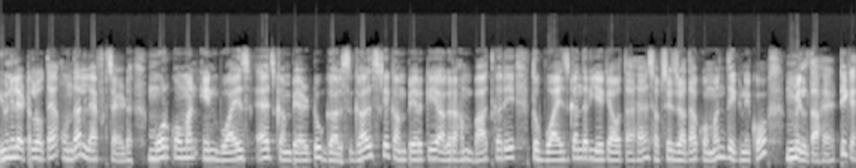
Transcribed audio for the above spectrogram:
यूनिलेटरल होता है on the left side more common in boys as compare to girls girls के कंपेयर की अगर हम बात करें तो बॉयज़ के अंदर ये क्या होता है? सबसे ज़्यादा कॉमन देखने को मिलता है ठीक है?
